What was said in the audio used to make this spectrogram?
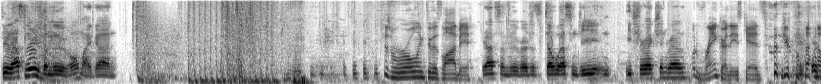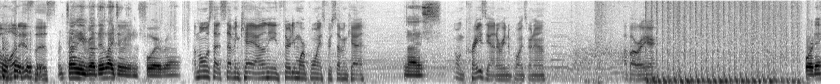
Dude, that's literally the move. Oh my god. Just rolling through this lobby. That's a move, bro. Just double SMG in each direction, bro. What rank are these kids? what is this? I'm telling you, bro. They're like Division 4, bro. I'm almost at 7k. I only need 30 more points for 7k. Nice. Going crazy on arena points right now. How about right here? 40.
